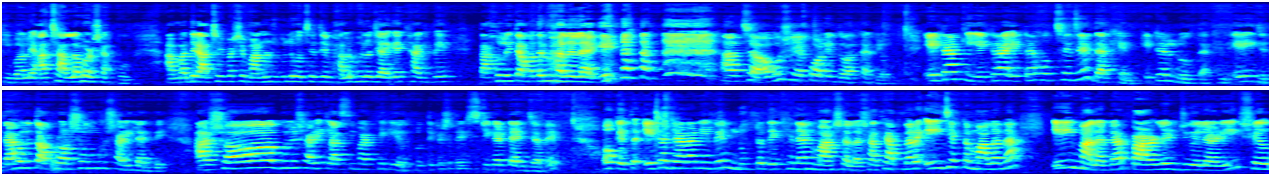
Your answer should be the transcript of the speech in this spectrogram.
কি বলে? আচ্ছা আল্লাহ ভরসা। আমাদের আশেপাশে মানুষগুলো হচ্ছে যে ভালো ভালো জায়গায় থাকবে তাহলেই তো আমাদের ভালো লাগে। আচ্ছা অবশ্যই আপু অনেক দোয়া থাকল। এটা কি? এটা এটা হচ্ছে যে দেখেন, এটার লোক দেখেন। এই যে, তাহলে তো আপনার অসংখ্য শাড়ি লাগবে। আর সবগুলো শাড়ি ক্লাসি মার্ট থেকে প্রত্যেকটার সাথে স্টিকার ট্যাগ যাবে। ওকে তো এটা যারা নেবেন লুকটা দেখে নেন মার্শাল্লাহ সাথে আপনারা এই যে একটা মালা না, এই মালাটা পার্লের jewellery shell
